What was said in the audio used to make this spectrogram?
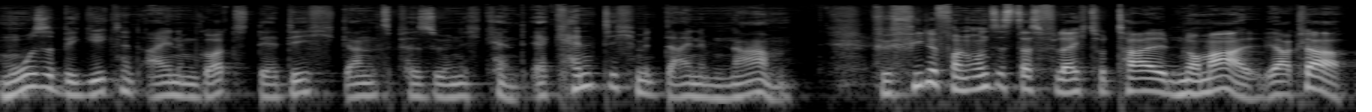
Mose begegnet einem Gott, der dich ganz persönlich kennt. Er kennt dich mit deinem Namen. Für viele von uns ist das vielleicht total normal. Ja klar,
